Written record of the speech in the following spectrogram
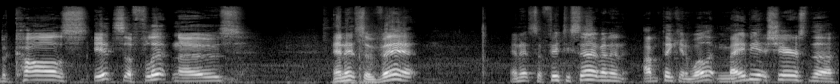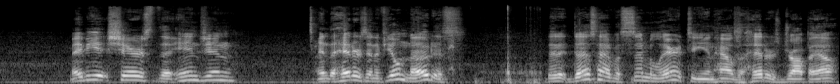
because it's a flip nose and it's a Vette and it's a 57 and I'm thinking well it maybe it shares the maybe it shares the engine and the headers. And if you'll notice that it does have a similarity in how the headers drop out.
